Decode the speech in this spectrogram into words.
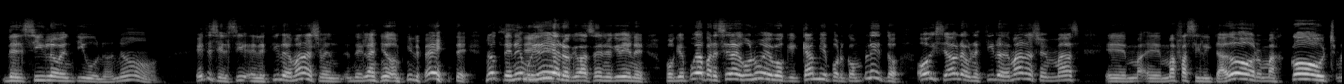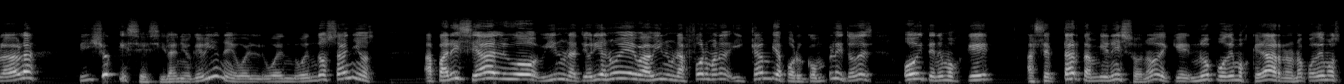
del siglo XXI. No, este es el, estilo de management del año 2020. No tenemos idea de lo que va a ser el año que viene, porque puede aparecer algo nuevo que cambie por completo. Hoy se habla de un estilo de management más, eh, eh, más facilitador, más coach, bla, bla, bla. Y yo qué sé si el año que viene o, en, dos años aparece algo, viene una teoría nueva, viene una forma nueva y cambia por completo. Entonces, hoy tenemos que aceptar también eso, ¿no? De que no podemos quedarnos, no podemos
